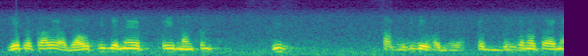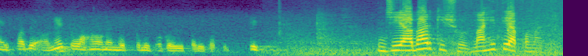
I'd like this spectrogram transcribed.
જે પ્રકારે અગાઉથી જ એને પ્રી મોન્સૂન એના હિસાબે અનેક વાહનોને મુશ્કેલી ભોગવવી પડી હતી. જી, આભાર કિશોર. માહિતી આપવા માટે.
